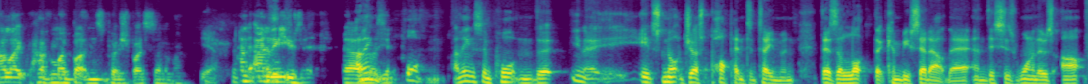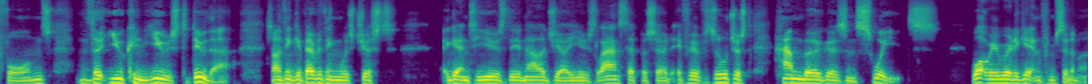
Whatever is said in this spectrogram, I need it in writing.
I, like having my buttons pushed by cinema. Yeah, and, and music. Um, I think it's yeah. important. I think it's important that you know it's not just pop entertainment. There's a lot that can be said out there, and this is one of those art forms that you can use to do that. So I think if everything was just, again, to use the analogy I used last episode, if it was all just hamburgers and sweets, what are we really getting from cinema?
